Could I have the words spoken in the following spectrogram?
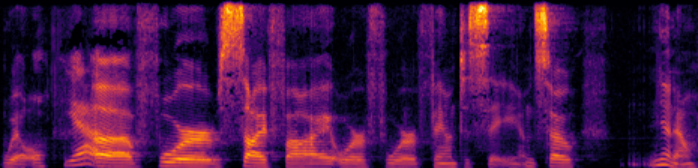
will, yeah. Uh, for sci fi or for fantasy. And so you know,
